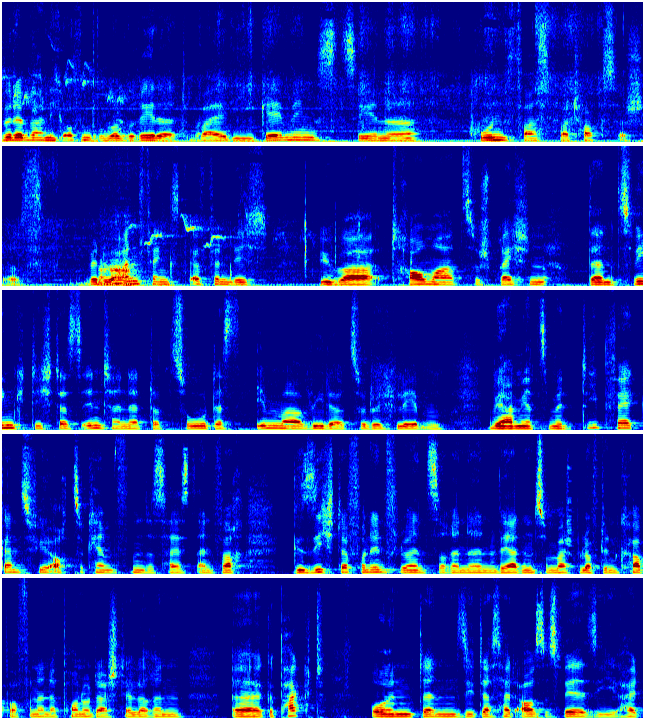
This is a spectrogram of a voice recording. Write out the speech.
wird einfach nicht offen drüber geredet, weil die Gaming-Szene unfassbar toxisch ist. Wenn du Aha. anfängst, öffentlich über Trauma zu sprechen, dann zwingt dich das Internet dazu, das immer wieder zu durchleben. Wir haben jetzt mit Deepfake ganz viel auch zu kämpfen. Das heißt einfach, Gesichter von Influencerinnen werden zum Beispiel auf den Körper von einer Pornodarstellerin äh, gepackt. Und dann sieht das halt aus, als wäre sie halt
